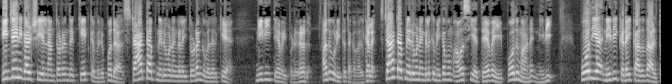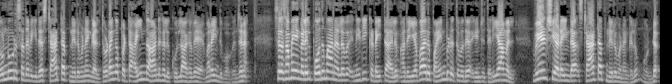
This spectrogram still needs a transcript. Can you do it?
இன்றைய நிகழ்ச்சியில் நாம் தொடர்ந்து கேட்கவிருப்பது ஸ்டார்ட் அப் நிறுவனங்களை தொடங்குவதற்கு நிதி தேவைப்படுகிறது. அது குறித்த தகவல்களை. ஸ்டார்ட் அப் நிறுவனங்களுக்கு மிகவும் அவசிய தேவை போதுமான நிதி. போதிய நிதி கிடைக்காததால் தொண்ணூறு சதவிகித ஸ்டார்ட் அப் நிறுவனங்கள் தொடங்கப்பட்ட ஐந்து ஆண்டுகளுக்குள்ளாகவே மறைந்து போகின்றன. சில சமயங்களில் போதுமான அளவு நிதி கிடைத்தாலும் அதை எவ்வாறு பயன்படுத்துவது என்று தெரியாமல் வீழ்ச்சி அடைந்த ஸ்டார்ட் அப் நிறுவனங்களும் உண்டு.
